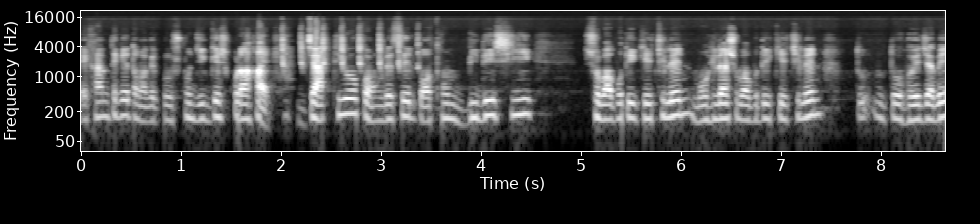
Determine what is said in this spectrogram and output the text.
এখান থেকে তোমাদের প্রশ্ন জিজ্ঞেস করা হয়, জাতীয় কংগ্রেসের প্রথম বিদেশি সভাপতি কে ছিলেন? মহিলা সভাপতি কে ছিলেন? তো হয়ে যাবে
